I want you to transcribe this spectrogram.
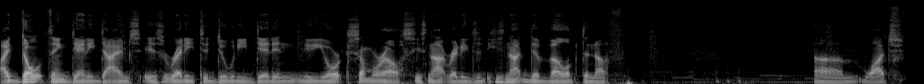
I don't think Danny Dimes is ready to do what he did in New York somewhere else. He's not ready to. He's not developed enough. Um, watch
